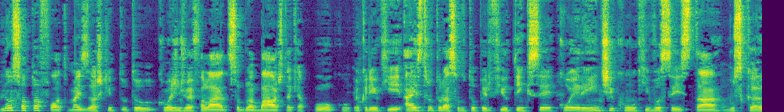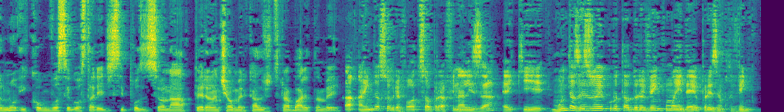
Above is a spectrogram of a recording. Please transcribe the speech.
não só tua foto, mas eu acho que tu, como a gente vai falar sobre o about daqui a pouco, eu creio que a estruturação do teu perfil tem que ser coerente com o que você está buscando e como você gostaria de se posicionar perante ao mercado de trabalho também. Ainda sobre a foto, só para finalizar, é que muitas vezes o recrutador vem com uma ideia, por exemplo, vem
